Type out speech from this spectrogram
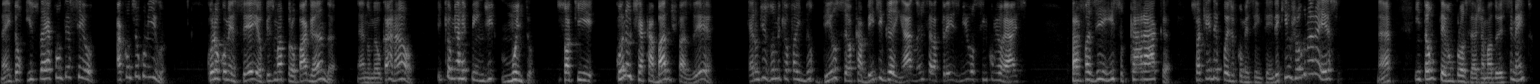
Né? Então isso daí aconteceu. Aconteceu comigo. Quando eu comecei, eu fiz uma propaganda né, no meu canal e que eu me arrependi muito. Só que quando eu tinha acabado de fazer, era um deslumbre que eu falei: Meu Deus, eu acabei de ganhar, não sei se era 3 mil ou 5 mil reais para fazer isso. Caraca! Só que aí depois eu comecei a entender que o jogo não era esse. Né? Então teve um processo de amadurecimento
